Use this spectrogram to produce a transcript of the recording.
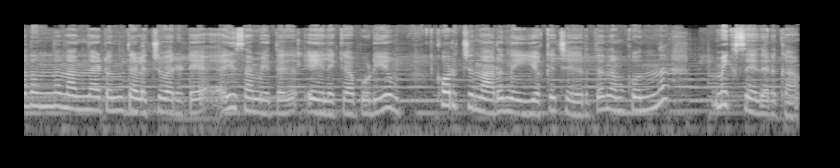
അതൊന്ന് നന്നായിട്ടൊന്ന് തിളച്ച് വരട്ടെ. ഈ സമയത്ത് ഏലക്കാപ്പൊടിയും കുറച്ച് നാറ് നെയ്യൊക്കെ ചേർത്ത് നമുക്കൊന്ന് മിക്സ് ചെയ്തെടുക്കാം.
